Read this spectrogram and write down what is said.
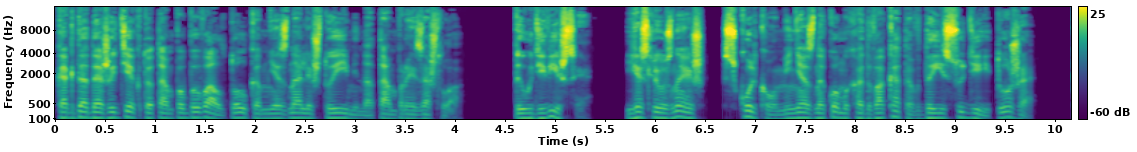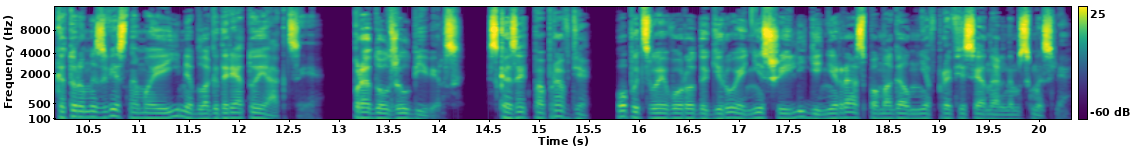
когда даже те, кто там побывал, толком не знали, что именно там произошло? Ты удивишься, если узнаешь, сколько у меня знакомых адвокатов, да и судей тоже, которым известно мое имя благодаря той акции, продолжил Биверс. Сказать по правде, опыт своего рода героя низшей лиги не раз помогал мне в профессиональном смысле.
